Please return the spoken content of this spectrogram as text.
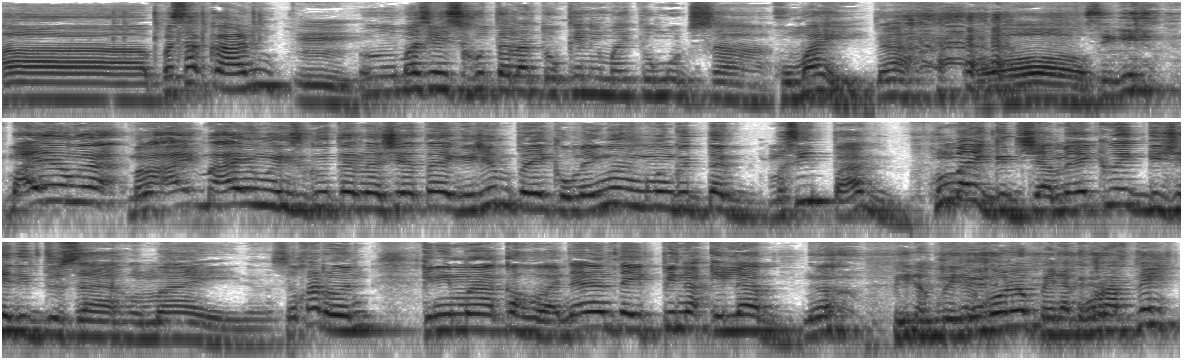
ah, basakan. Mm. Oh, mas hisgutan nato kini may tungod sa humay. Oh. Sige, maayo nga, mga ay maayo nga hisgutan na siya. Kasi syempre, kung may ngung manggutag masipag, humay gud siya, ma-equate gud siya dito sa humay, no. So karon, kini mga kahuan, na tay pinakilab, no. Pinaguro, pinakurat ni.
